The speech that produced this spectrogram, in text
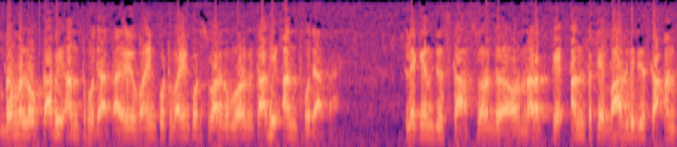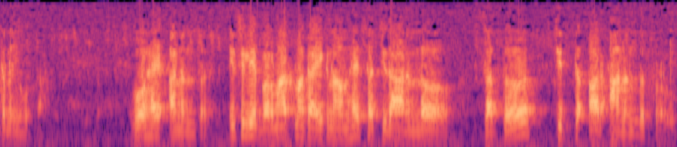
ब्रह्मलोक का भी अंत हो जाता है। वैंकुट वैंकुट स्वर्ग वर्ग का भी अंत हो जाता है। लेकिन जिसका स्वर्ग और नरक के अंत के बाद भी जिसका अंत नहीं होता, वो है अनंत। इसलिए परमात्मा का एक नाम है सच्चिदानंद। सत चित्त और आनंद स्वरूप।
